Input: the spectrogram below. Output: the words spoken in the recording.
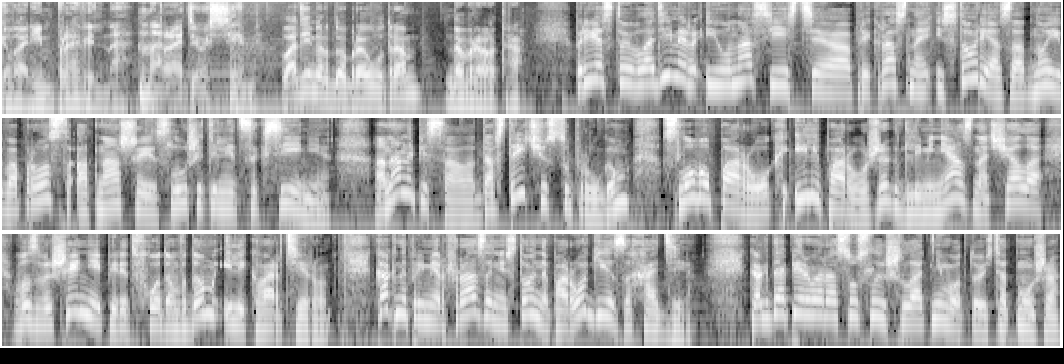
Говорим правильно на Радио 7. Владимир, доброе утро. Доброе утро. Приветствую, Владимир. И у нас есть э, прекрасная история, а заодно и вопрос от нашей слушательницы Ксении. Она написала, до встречи с супругом слово «порог» или «порожек» для меня означало возвышение перед входом в дом или квартиру. Как, например, фраза «не стой на пороге, заходи». Когда первый раз услышала от него, то есть от мужа,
